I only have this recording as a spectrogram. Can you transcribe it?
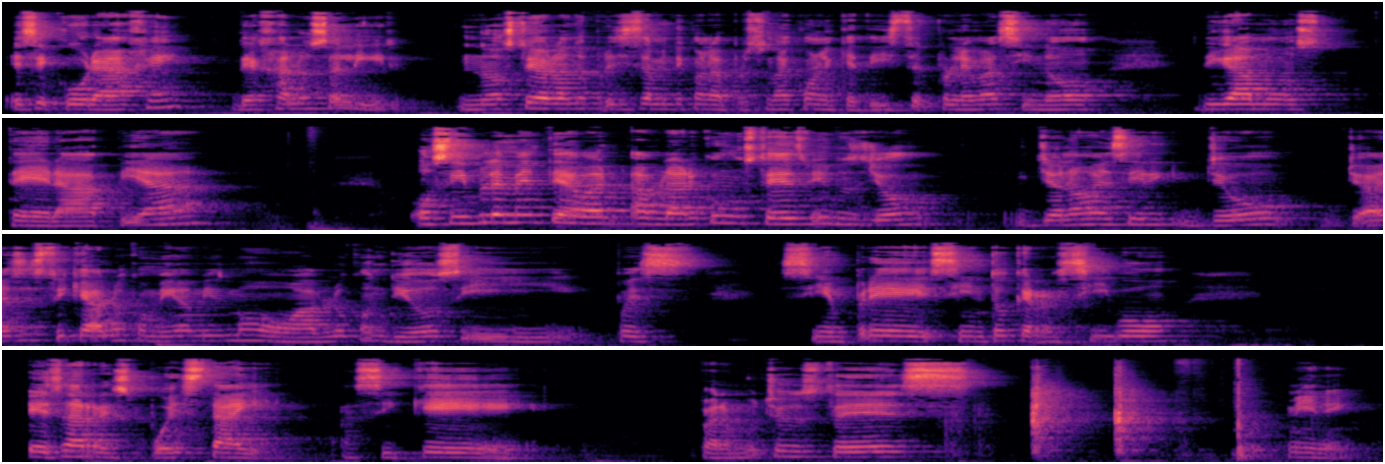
ese coraje, déjalo salir. no estoy hablando precisamente con la persona con la que te diste el problema, sino, digamos, terapia o simplemente hablar con ustedes mismos. Yo, yo no voy a decir, yo, yo a veces estoy que hablo conmigo mismo o hablo con Dios y pues siempre siento que recibo esa respuesta ahí. Así que para muchos de ustedes, miren,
